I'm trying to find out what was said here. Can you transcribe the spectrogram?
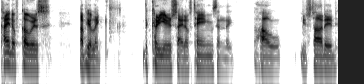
kind of covers up here like the career side of things and like how you started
